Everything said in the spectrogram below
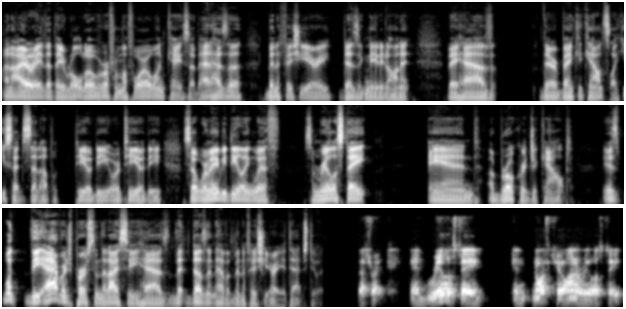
an ira right. that they rolled over from a 401k so that has a beneficiary designated on it. They have their bank accounts like you said set up with pod or tod so we're maybe dealing with some real estate, and a brokerage account is what the average person that I see has that doesn't have a beneficiary attached to it. That's right. And real estate in North Carolina, real estate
